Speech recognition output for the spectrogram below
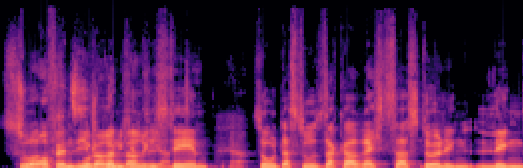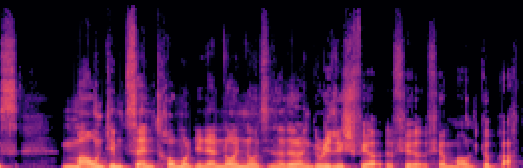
zur, zur offensiveren Variante. System. Ja. So, dass du Sacker rechts hast, Sterling links, Mount im Zentrum und in der 99. hat er dann Grealish für, für, für Mount gebracht.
